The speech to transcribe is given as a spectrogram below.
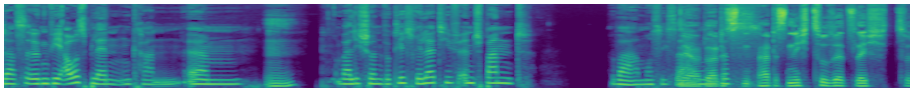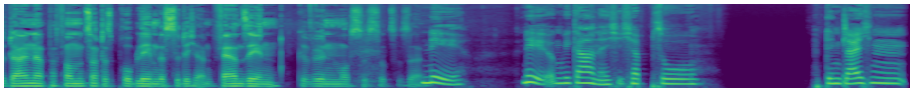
das irgendwie ausblenden kann. Ähm, Mhm. weil ich schon wirklich relativ entspannt war, muss ich sagen. Ja, du hattest, das, hattest nicht zusätzlich zu deiner Performance noch das Problem, dass du dich an Fernsehen gewöhnen musstest, sozusagen. nee, nee, irgendwie gar nicht. Ich habe so hab den gleichen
